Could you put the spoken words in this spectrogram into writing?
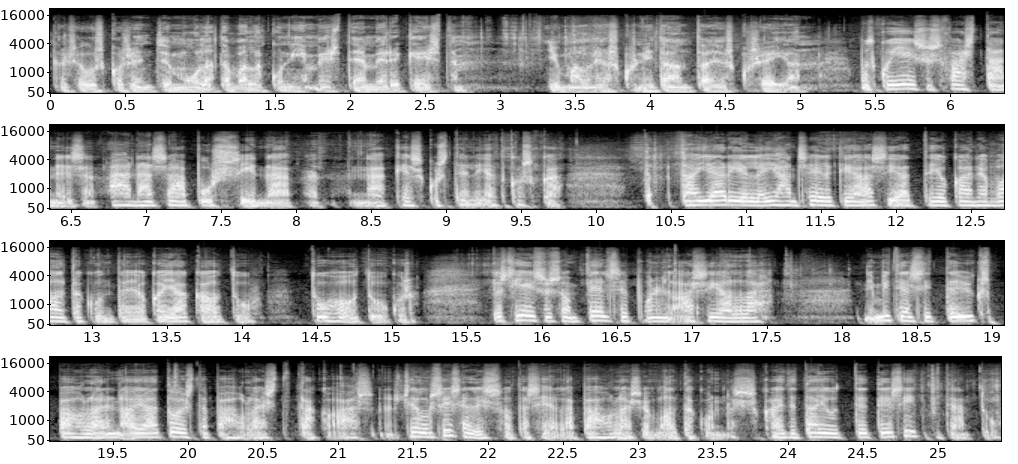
kyllä se usko syntyy muulla tavalla kuin ihmeistä ja merkeistä. Jumala joskus niitä antaa, joskus ei anna. Mutta kun Jeesus vastaa, niin hänhän saa pussiin nämä, nämä keskustelijat, koska tämä on järjelle ihan selkeä asia, että jokainen valtakunta, joka jakautuu, tuhoutuu. Kun, jos Jeesus on Pelsepunilla asialla, niin miten sitten yksi paholainen ajaa toista paholaista takaa? Siellä on sisällissota siellä paholaisen valtakunnassa. Kai te tajutte, että ei siitä mitään tule.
